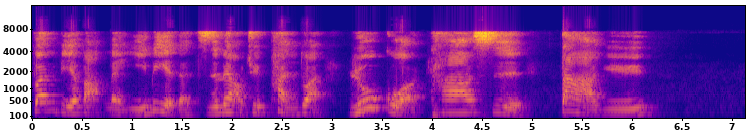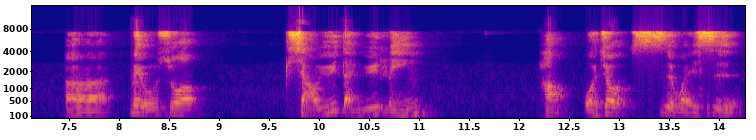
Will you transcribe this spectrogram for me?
分别把每一列的资料去判断，如果它是大于，呃，例如说小于等于零，好，我就视为是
